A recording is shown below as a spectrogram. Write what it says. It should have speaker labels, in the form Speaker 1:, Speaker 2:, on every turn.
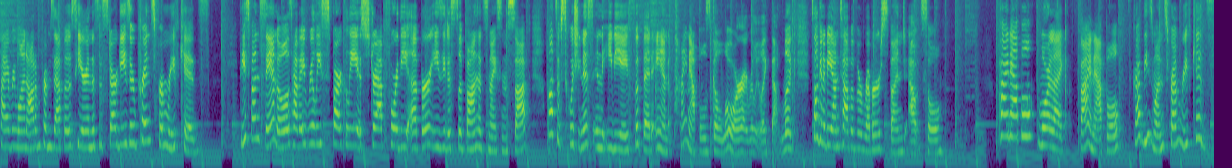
Speaker 1: Hi everyone, Autumn from Zappos here, and this is Stargazer Prints from Reef Kids. These fun sandals have a really sparkly strap for the upper, easy to slip on, that's nice and soft. Lots of squishiness in the EVA footbed and pineapples galore. I really like that look. It's all gonna be on top of a rubber sponge outsole. Pineapple, more like pineapple. Grab these ones from Reef Kids.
